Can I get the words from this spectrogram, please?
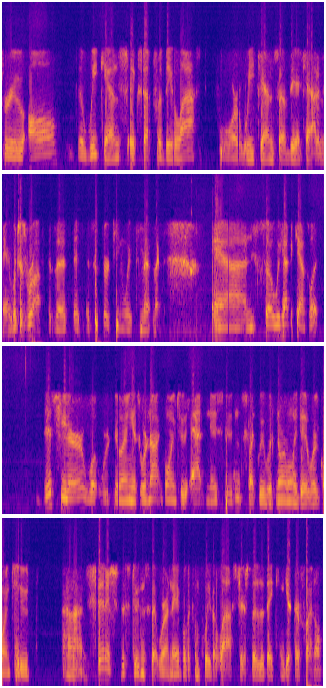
through all the weekends except for the last four weekends of the Academy, which is rough it's a 13 week commitment. And so we had to cancel it. This year, what we're doing is we're not going to add new students like we would normally do. We're going to uh, finish the students that were unable to complete it last year so that they can get their final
